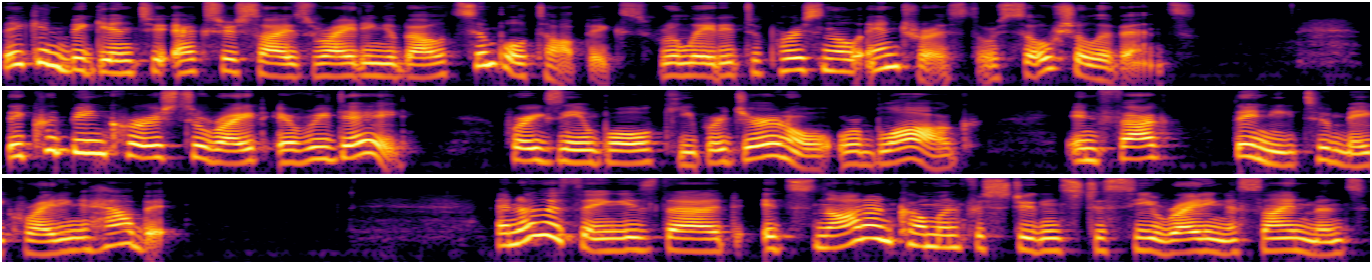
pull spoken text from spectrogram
they can begin to exercise writing about simple topics related to personal interest or social events. They could be encouraged to write every day. For example, keep a journal or blog. In fact, they need to make writing a habit. Another thing is that it's not uncommon for students to see writing assignments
